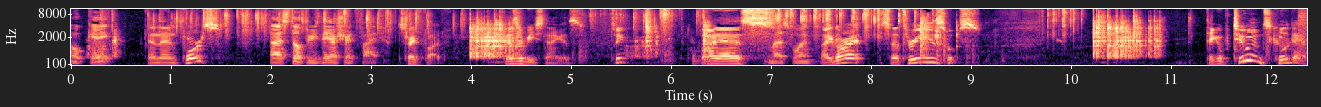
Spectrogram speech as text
Okay. and then fours. Uh, still threes. They are strength five. strength five. Those are Beast Snaggas. Two minus. Minus one. I ignore it. So threes. Whoops. Take up two wounds. Cool guy.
